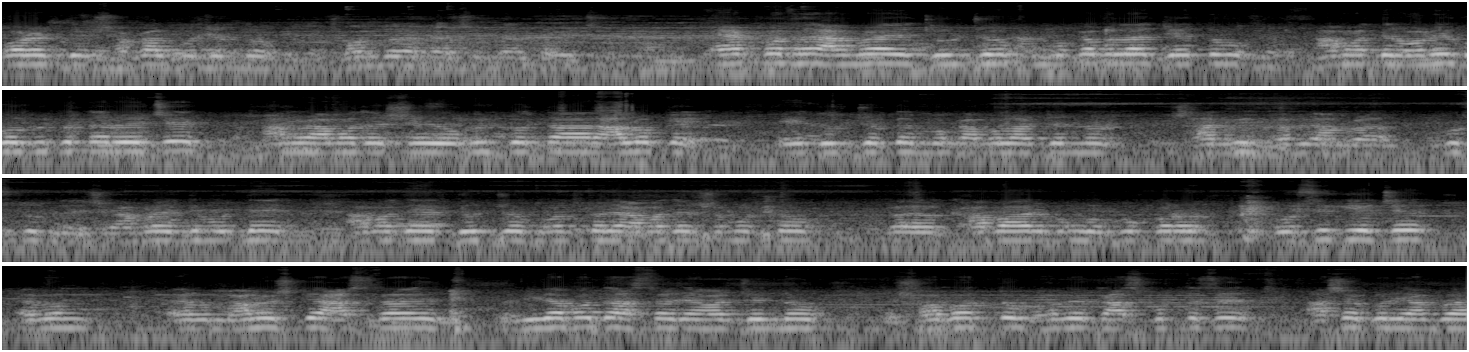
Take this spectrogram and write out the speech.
পরের দিন সকাল পর্যন্ত বন্ধ রাখার সিদ্ধান্ত হয়েছে। এক কথায় আমরা এই দুর্যোগ মোকাবেলা যেহেতু আমাদের অনেক অভিজ্ঞতা রয়েছে, আমরা আমাদের সেই অভিজ্ঞতার আলোকে এই দুর্যোগের মোকাবেলার জন্য সার্বিকভাবে আমরা প্রস্তুত রয়েছি। আমরা ইতিমধ্যে আমাদের দুর্যোগ অঞ্চলে আমাদের সমস্ত খাবার এবং উপকরণ পৌঁছে গিয়েছে এবং মানুষকে আশ্রয়, নিরাপদে আশ্রয় নেওয়ার জন্য সর্বাত্মকভাবে কাজ করতেছে। আশা করি আমরা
